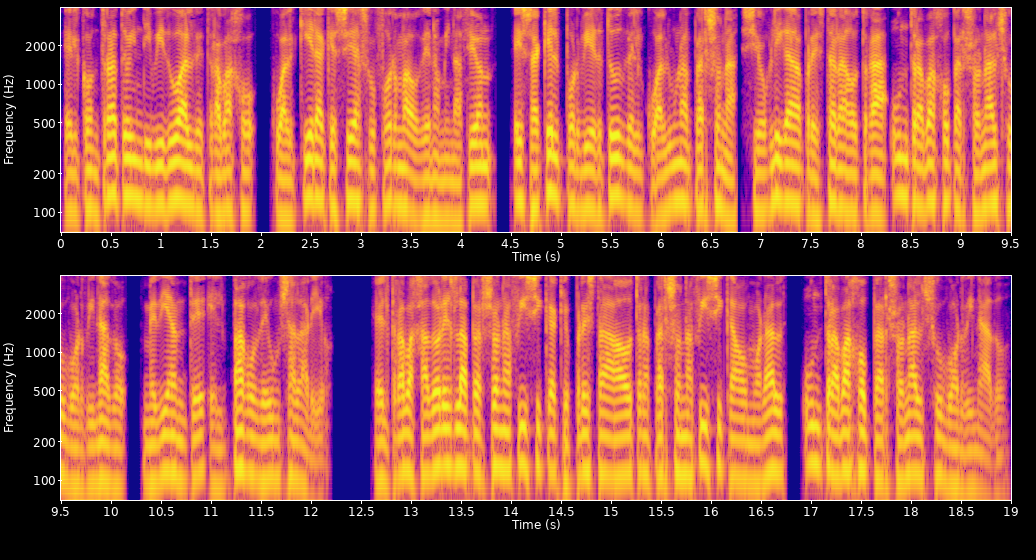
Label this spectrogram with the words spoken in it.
El contrato individual de trabajo, cualquiera que sea su forma o denominación, es aquel por virtud del cual una persona se obliga a prestar a otra un trabajo personal subordinado, mediante el pago de un salario. El trabajador es la persona física que presta a otra persona física o moral un trabajo personal subordinado.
